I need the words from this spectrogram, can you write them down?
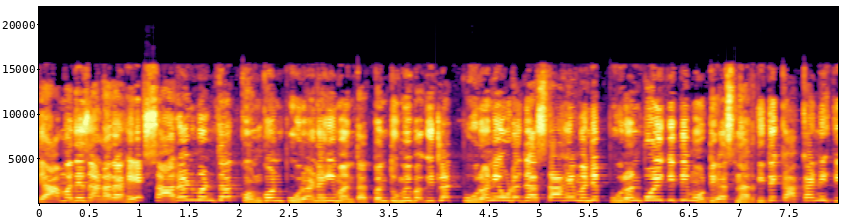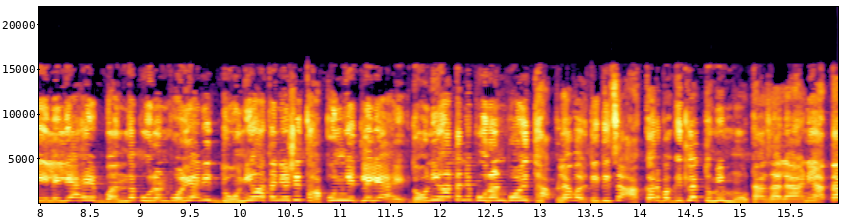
त्यामध्ये जाणार आहे सारण म्हणतात कोण कोण पुरणही म्हणतात. पण तुम्ही बघितलात पुरण एवढं जास्त आहे म्हणजे पुरणपोळी किती मोठी असणार? तिथे काकांनी केलेली आहे बंद पुरणपोळी आणि दोन्ही हाताने अशी थापून घेतलेली आहे. दोन्ही हाताने पुरणपोळी थापल्यावरती तिचा आकार बघितला तुम्ही मोठा झाला आणि आता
